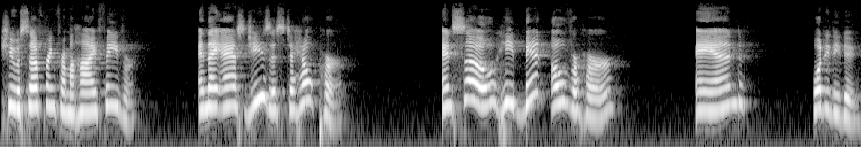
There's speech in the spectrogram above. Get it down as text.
She was suffering from a high fever. And they asked Jesus to help her. And so he bent over her and what did he do?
